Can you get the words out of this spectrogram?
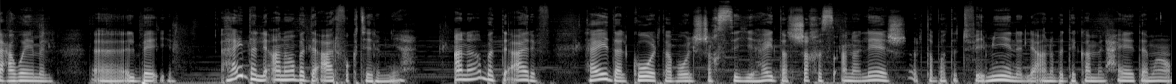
العوامل آه الباقية. هيدا اللي أنا بدي أعرفه كتير منيح. أنا بدي أعرف هيدا الكور تبعول الشخصية هيدا الشخص أنا ليش ارتبطت فيه؟ مين اللي أنا بدي أكمل حياتي معه؟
